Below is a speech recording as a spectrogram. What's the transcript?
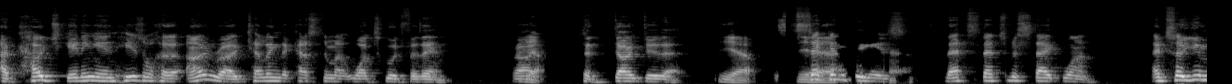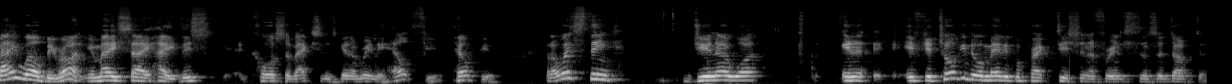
A coach getting in his or her own road, telling the customer what's good for them. Right. Yeah. So don't do that. Yeah. Yeah. Second thing is that's that's mistake one. And so you may well be right. You may say, hey, this course of action is going to really help you, help you. But I always think, do you know what? In a, if you're talking to a medical practitioner, for instance, a doctor,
